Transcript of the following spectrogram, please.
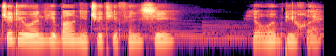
具体问题帮你具体分析，有问必回。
